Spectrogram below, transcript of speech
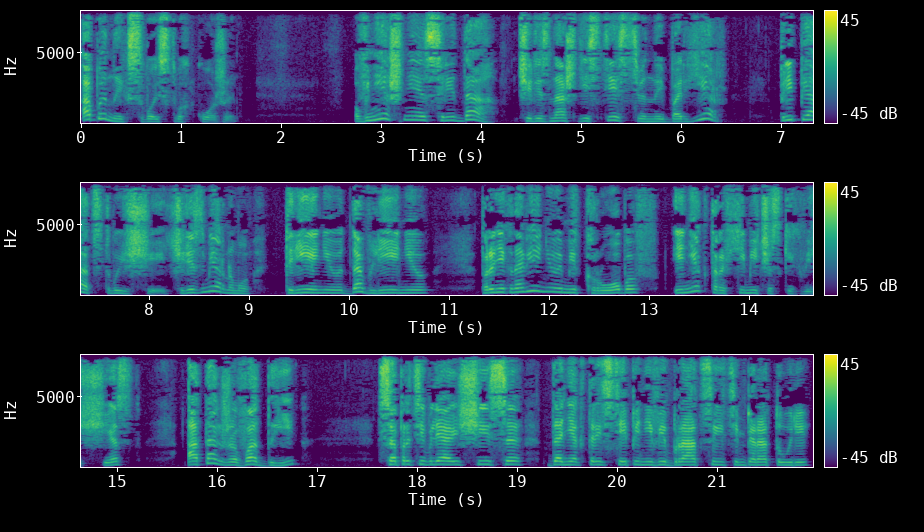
об иных свойствах кожи. Внешняя среда через наш естественный барьер, препятствующий чрезмерному трению, давлению, проникновению микробов и некоторых химических веществ, а также воды, сопротивляющиеся до некоторой степени вибрации и температуре,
